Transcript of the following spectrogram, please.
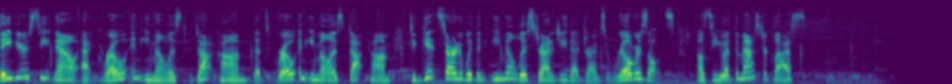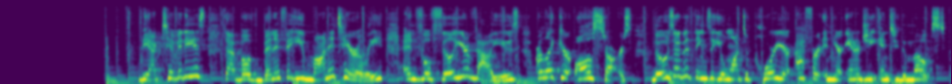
Save your seat now at growanemaillist.com. That's growanemaillist.com to get started with an email list strategy that drives real results. I'll see you at the masterclass. The activities that both benefit you monetarily and fulfill your values are like your all stars. Those are the things that you'll want to pour your effort and your energy into the most.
